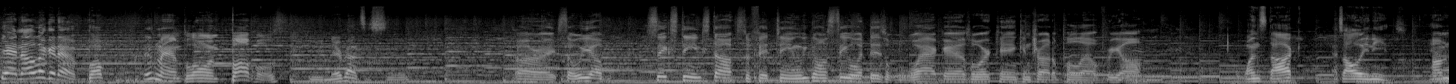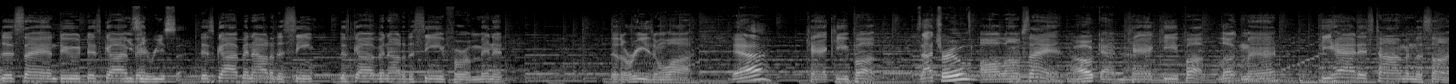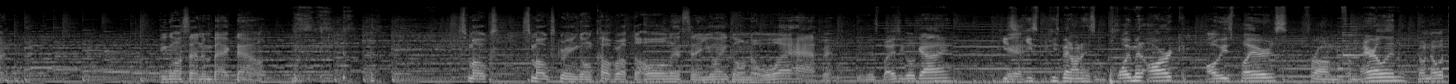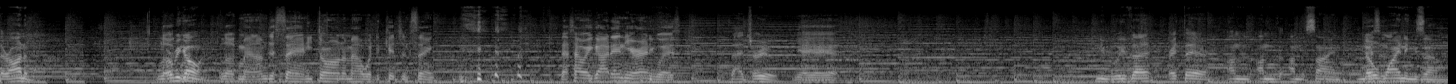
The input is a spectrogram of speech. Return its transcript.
Yeah, now look at that. This man blowing bubbles. Dude, they're about to see. All right, so we up 16 stocks to 15. We gonna see what this whack ass Orcane can try to pull out for y'all. One stock, that's all he needs. I'm know? just saying, dude. This guy easy been, reset. This guy been out of the scene. This guy been out of the scene for a minute. There's a reason why. Yeah, Can't keep up. is that true? All I'm saying. Okay, man. Can't keep up. Look, man. He had his time in the sun. You gonna send him back down. Smokes, smoke screen gonna cover up the whole incident. You ain't gonna know what happened. This bicycle guy, he's, Yeah. he's, he's been on his employment arc. All these players from, from Maryland don't know what they're on about. Look, are we going? Look, man. I'm just saying he throwing him out with the kitchen sink. That's how he got in here, anyways. Is that true? Yeah, yeah, yeah. Can you believe that? Right there on, on, the, on the sign. No whining zone.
